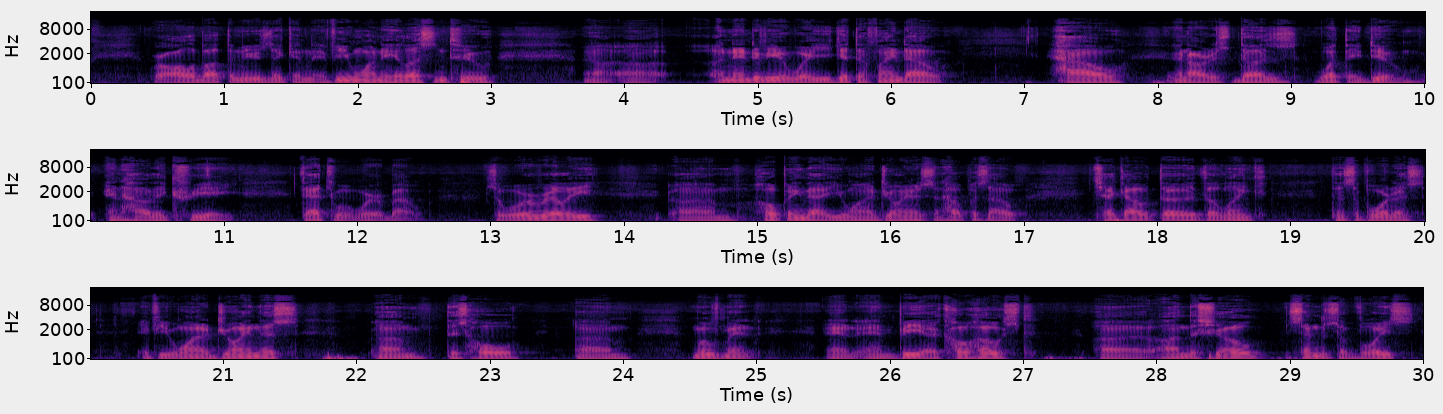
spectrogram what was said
We're all about the music. And if you want to listen to uh, uh, an interview where you get to find out how an artist does what they do and how they create, that's what we're about. So we're really um, hoping that you want to join us and help us out. Check out the, the link to support us. If you want to join this um, this whole um, movement and and be a co-host uh, on the show, send us a voice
